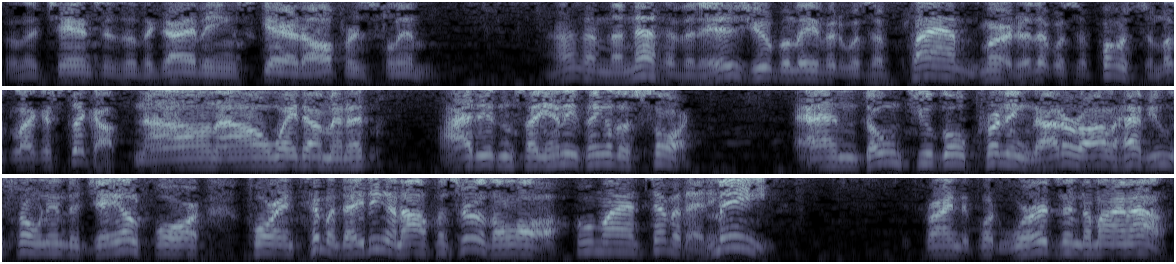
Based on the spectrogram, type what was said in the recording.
So the chances of the guy being scared off are slim. Well, then the net of it is you believe it was a planned murder that was supposed to look like a stick-up. Now, now, wait a minute. I didn't say anything of the sort. And don't you go printing that or I'll have you thrown into jail for, for intimidating an officer of the law. Who am I intimidating? Me. You're trying to put words into my mouth.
